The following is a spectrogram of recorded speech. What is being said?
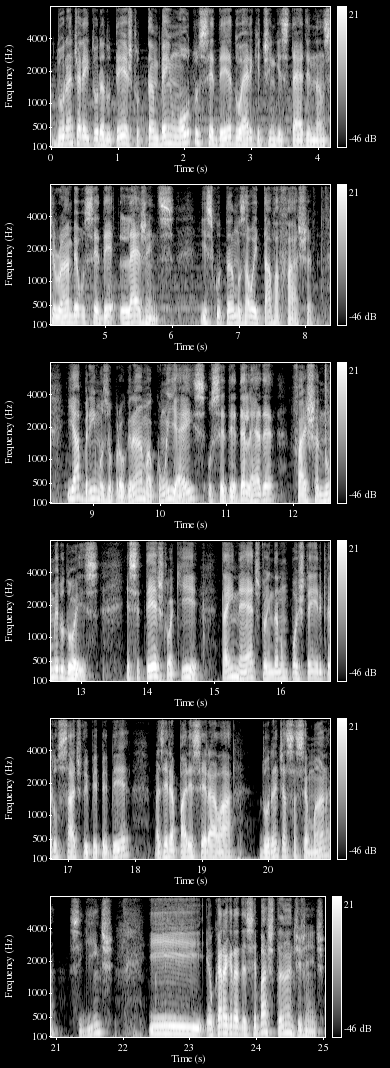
Durante a leitura do texto, também um outro CD do Eric Tingstead e Nancy Rumble, o CD Legends, e escutamos a oitava faixa. E abrimos o programa com IES, o CD The Leather, faixa número 2. Esse texto aqui está inédito, ainda não postei ele pelo site do IPPB, mas ele aparecerá lá durante essa semana seguinte. E eu quero agradecer bastante, gente,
